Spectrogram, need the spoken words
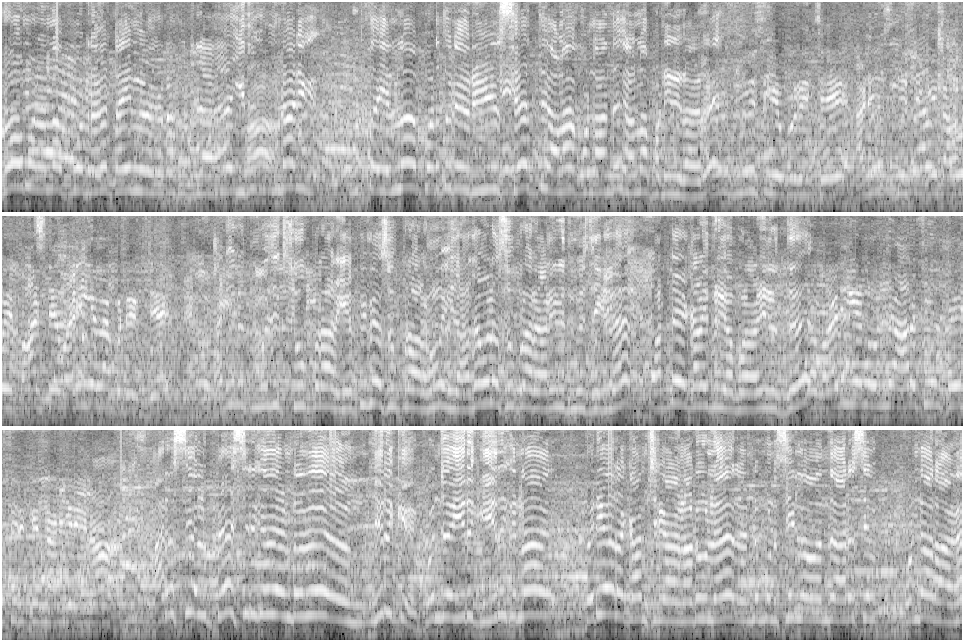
ப்ரோமோ நல்லா போடுறாங்க டைம் கரெக்டாக கொடுத்துருக்காங்க இதுக்கு முன்னாடி கொடுத்த எல்லா படத்துடைய ரிவ்யூ சேர்த்து அழகாக பண்ணியிருக்காரு மியூசிக் எப்படி இருந்துச்சு? அனிருத் மியூசிக் தளபதி பாட்டு வரிகள்லாம் இருந்துச்சு? அனிருத் மியூசிக் சூப்பராக இருக்குது எப்பயுமே சூப்பராக இருக்கும். இது அதை விட சூப்பராக இருக்கும் அனிருத் மியூசிக்கில் பட்டைய கலைப்பிரிக்க போகிற அனிருத். வரிகள் வந்து அரசியல் பேசியிருக்குன்னு நினைக்கிறீங்களா? அரசியல் பேசியிருக்குதுன்றது இருக்கு. கொஞ்சம் இருக்கு. இருக்குன்னா பெரியாரை காமிச்சிருக்காங்க நடுவில். ரெண்டு மூணு சீனில் வந்து அரசியல் கொண்டாடுறாங்க.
